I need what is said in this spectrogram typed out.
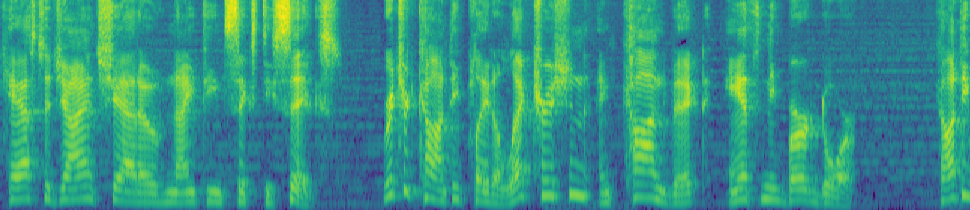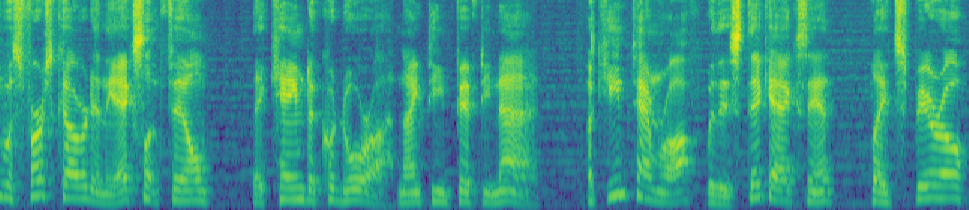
Cast a Giant Shadow 1966. Richard Conte played electrician and convict Anthony Bergdorf. Conte was first covered in the excellent film they came to Cordura, 1959. Akim Tamiroff, with his thick accent, played Spiro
